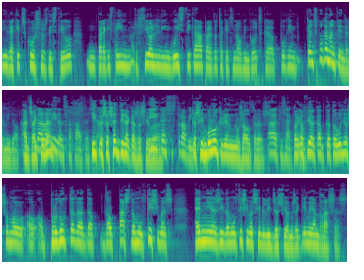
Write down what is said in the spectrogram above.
i d'aquests cursos d'estiu per aquesta immersió lingüística per a tots aquests nouvinguts que, puguin, que ens puguem entendre millor. Exactament. Que la vida ens fa falta, això. I que se sentin a casa seva. I que es trobin. Que s'involucrin amb nosaltres. Exacte. Perquè al fi i al cap Catalunya som el, el, el producte de, de, del pas de moltíssimes ètnies i de moltíssimes civilitzacions. Aquí no hi ha races.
